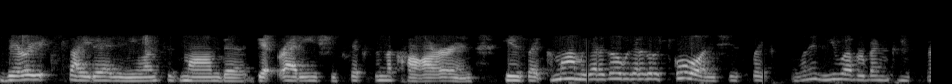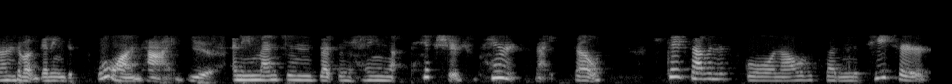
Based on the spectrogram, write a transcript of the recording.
very excited and he wants his mom to get ready. She's fixing the car and he's like, come on, we gotta go, we gotta go to school. And she's like, when have you ever been concerned about getting to school on time? Yeah. and he mentions that they're hanging up pictures for parents' night. So she takes Evan to school, and all of a sudden the teacher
